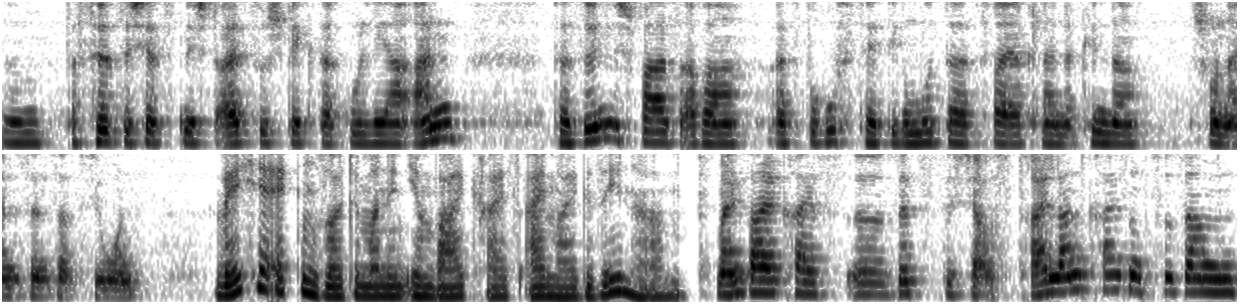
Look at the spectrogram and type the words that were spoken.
Ähm, das hört sich jetzt nicht allzu spektakulär an. Persönlich war es aber als berufstätige Mutter zweier kleiner Kinder schon eine Sensation. Welche Ecken sollte man in Ihrem Wahlkreis einmal gesehen haben? Mein Wahlkreis äh, setzt sich ja aus drei Landkreisen zusammen,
